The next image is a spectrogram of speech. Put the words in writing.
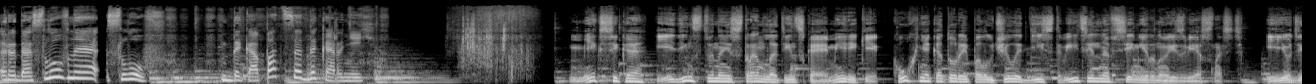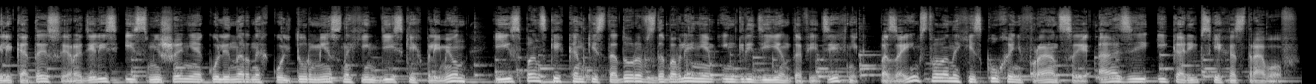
Родословное слов. Докопаться до корней. Мексика – единственная из стран Латинской Америки, кухня которой получила действительно всемирную известность. Ее деликатесы родились из смешения кулинарных культур местных индийских племен и испанских конкистадоров с добавлением ингредиентов и техник, позаимствованных из кухонь Франции, Азии и Карибских островов.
